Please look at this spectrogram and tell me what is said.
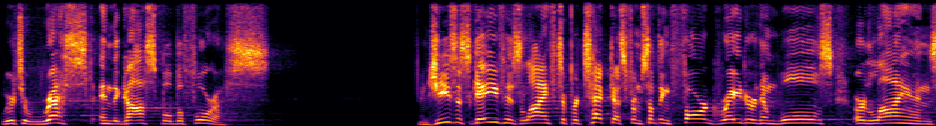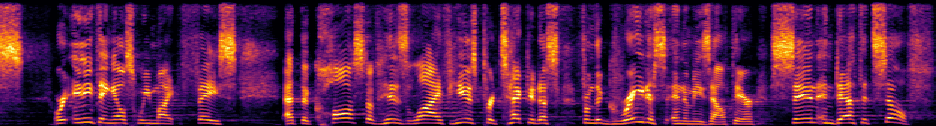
We're to rest in the gospel before us. And Jesus gave his life to protect us from something far greater than wolves or lions or anything else we might face. At the cost of his life, he has protected us from the greatest enemies out there sin and death itself.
